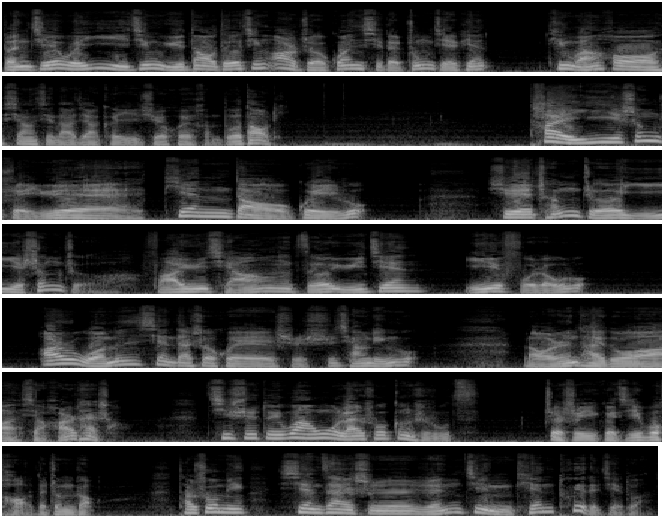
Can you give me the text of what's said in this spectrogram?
本节为《易经》与《道德经》二者关系的终结篇。听完后，相信大家可以学会很多道理。太一生水曰：“天道贵弱，血成者以易生者，伐于强则于坚，以辅柔弱。”而我们现代社会是时强凌弱，老人太多，小孩太少。其实对万物来说更是如此，这是一个极不好的征兆。它说明现在是人进天退的阶段，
